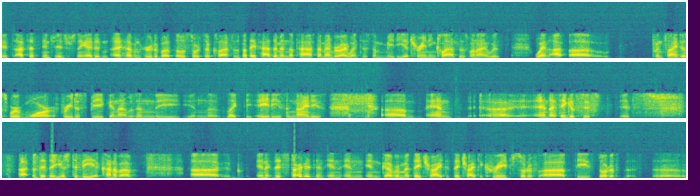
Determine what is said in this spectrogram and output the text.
it's that's interesting. I didn't, I haven't heard about those sorts of classes, but they've had them in the past. I remember I went to some media training classes when I was when I, uh, when scientists were more free to speak, and that was in the in the like the 80s and 90s, um, and uh, and I think it's it's it's uh, there used to be a kind of a uh, and it started in, in, in government. They tried they tried to create sort of uh, these sort of uh,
